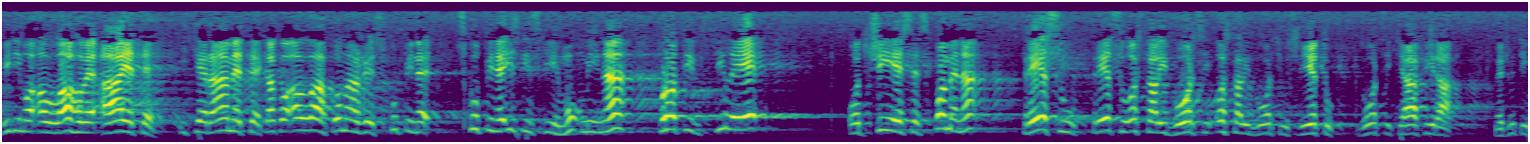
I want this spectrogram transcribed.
vidimo Allahove ajete i keramete, kako Allah pomaže skupine, skupine istinskih mu'mina protiv sile od čije se spomena tresu, tresu ostali dvorci, ostali dvorci u svijetu, dvorci kafira. Međutim,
